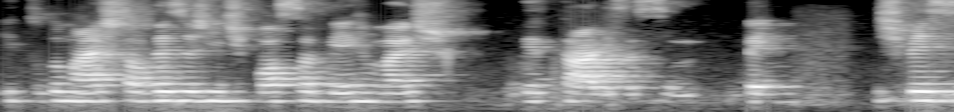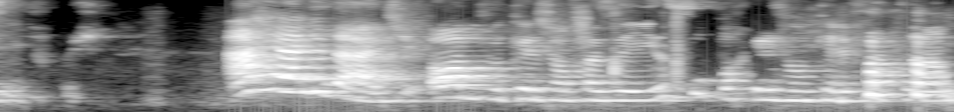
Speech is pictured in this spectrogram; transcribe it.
e tudo mais. Talvez a gente possa ver mais detalhes, assim, bem específicos. A realidade, óbvio que eles vão fazer isso, porque eles vão querer faturar uma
